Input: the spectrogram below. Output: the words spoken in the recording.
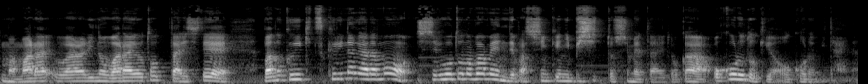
まあ、周りの笑いを取ったりして場の空気作りながらも仕事の場面では真剣にビシッと締めたりとか怒る時は怒るみたいな。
